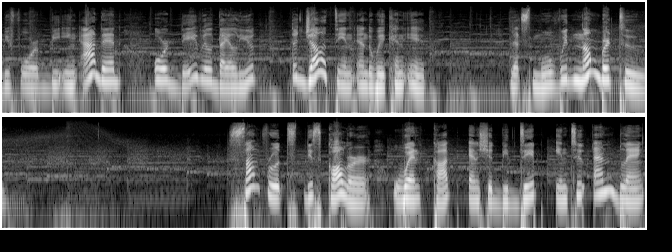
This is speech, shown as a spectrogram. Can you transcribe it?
before being added or they will dilute the gelatin and weaken it. Let's move with number 2. Some fruits discolor when cut and should be dipped into an blank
